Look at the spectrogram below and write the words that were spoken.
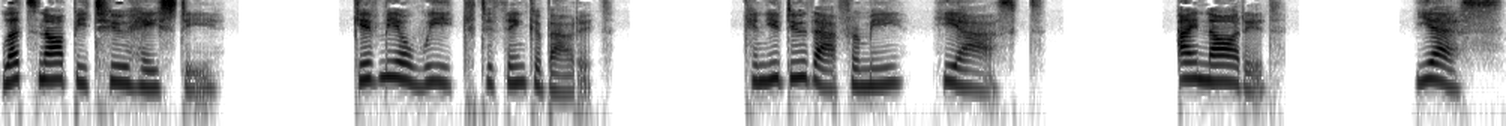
Let's not be too hasty. Give me a week to think about it. Can you do that for me? he asked. I nodded. Yes.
